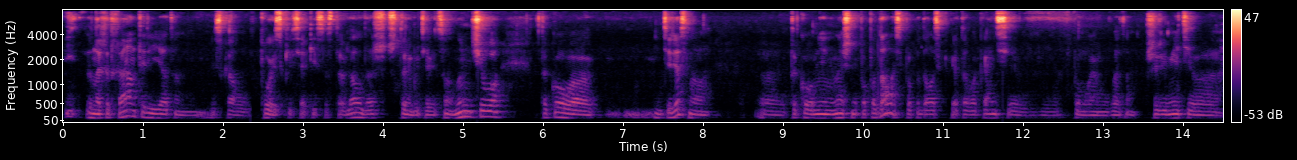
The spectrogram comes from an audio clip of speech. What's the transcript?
и на HeadHunter я там искал поиски всякие составлял, да, что-нибудь авиационное. Но ничего такого интересного, э, такого мне, знаешь, не попадалось. Попадалась какая-то вакансия, в, по-моему, в этом Шереметьево,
